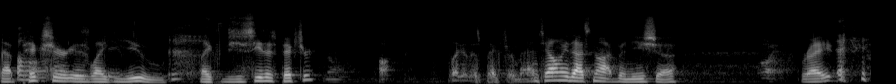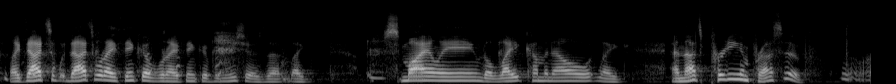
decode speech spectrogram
That picture is like you. Like, did you see this picture? No. look at this picture, man. Tell me that's not Venetia. Right? like that's that's what I think of when I think of Venetia is that like smiling, the light coming out, like, and that's pretty impressive. Oh,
